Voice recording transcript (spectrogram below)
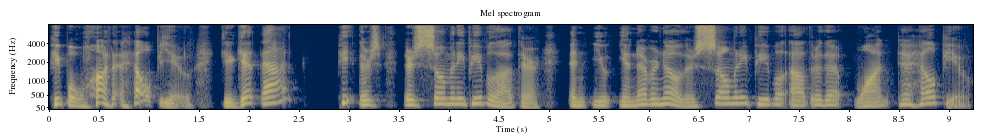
people want to help you. Do you get that? There's, there's so many people out there, and you, you never know. There's so many people out there that want to help you.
